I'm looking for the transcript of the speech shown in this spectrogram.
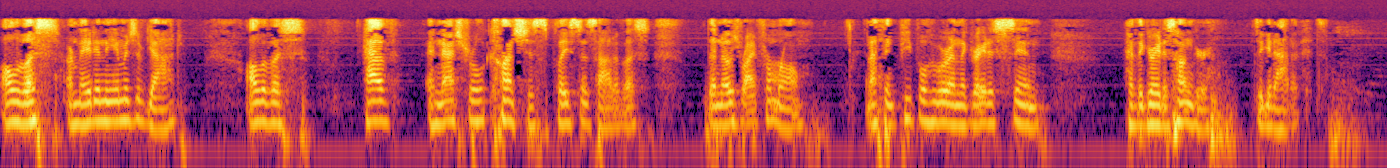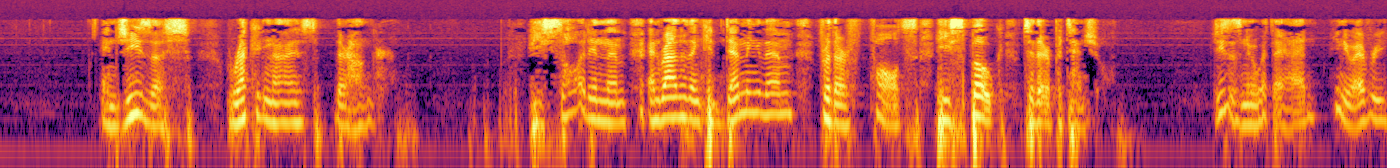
all of us are made in the image of God. All of us have a natural conscience placed inside of us that knows right from wrong. And I think people who are in the greatest sin have the greatest hunger to get out of it. And Jesus recognized their hunger. He saw it in them, and rather than condemning them for their faults, he spoke to their potential. Jesus knew what they had. He knew every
